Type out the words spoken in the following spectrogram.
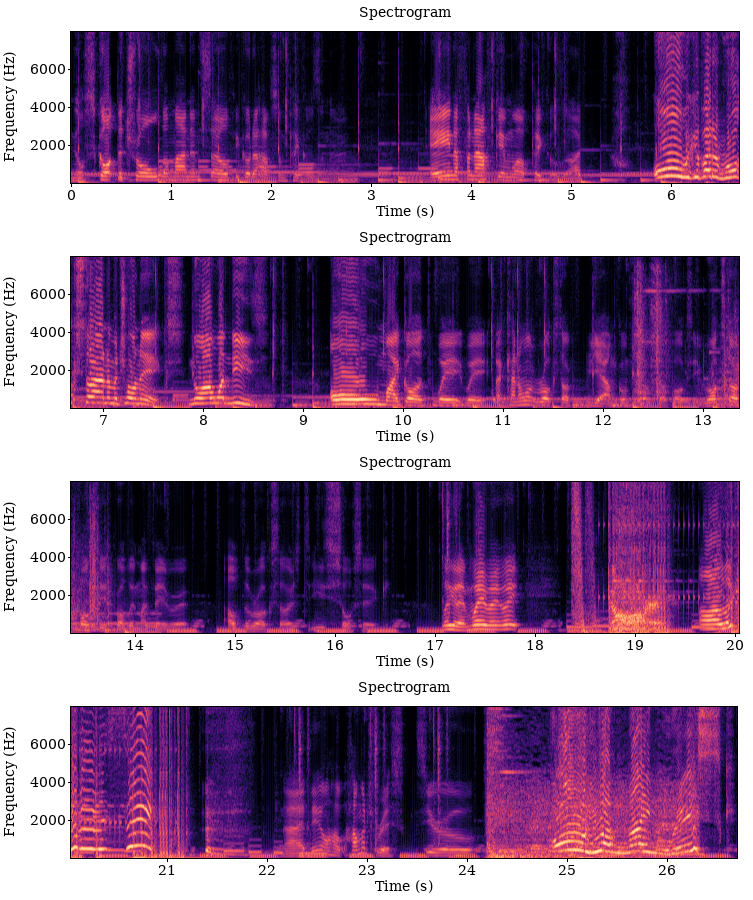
You know, Scott the Troll, the man himself, you gotta have some pickles in there. Ain't a FNAF game without pickles, right? Oh, we can buy the Rockstar animatronics! No, I want these! Oh my god, wait, wait. I kinda want Rockstar. Yeah, I'm going for Rockstar Foxy. Rockstar Foxy is probably my favorite of the Rockstars. He's so sick. Look at him. Wait, wait, wait. Oh, look at him. He's sick. nah, they don't have. How much risk? Zero. Oh, you have nine risk?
